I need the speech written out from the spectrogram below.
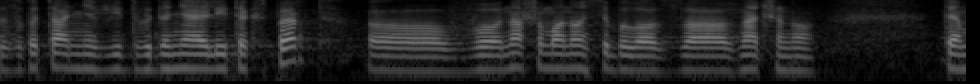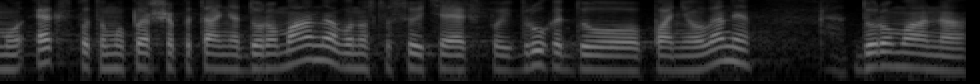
Запитання від видання Еліт Експерт. Е, В нашому анонсі було зазначено тему Експо, тому перше питання до Романа, воно стосується Експо, і друге до пані Олени. До Романа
